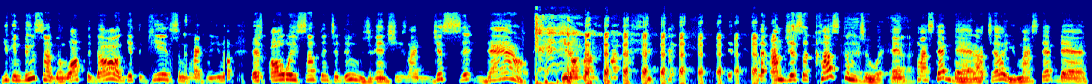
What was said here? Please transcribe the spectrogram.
You can do something. Walk the dog. Get the kids some breakfast. You know there's always something to do. And she's like just sit down. You know my, my, but i'm just accustomed to it. And my stepdad i'll tell you my stepdad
